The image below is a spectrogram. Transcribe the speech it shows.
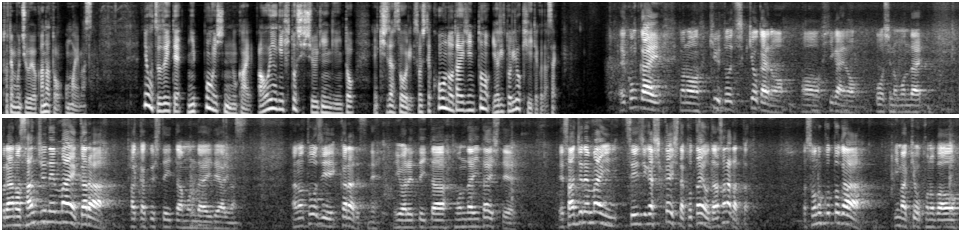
とても重要かなと思います。では続いて、日本維新の会、青柳仁衆議院議員と岸田総理、そして河野大臣とのやり取りを聞いてください。今回、この旧統一教会の被害の防止の問題、これはあの30年前から発覚していた問題であります。あの当時からですね言われていた問題に対して、30年前に政治がしっかりした答えを出さなかったと、そのことが今、今日この場を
